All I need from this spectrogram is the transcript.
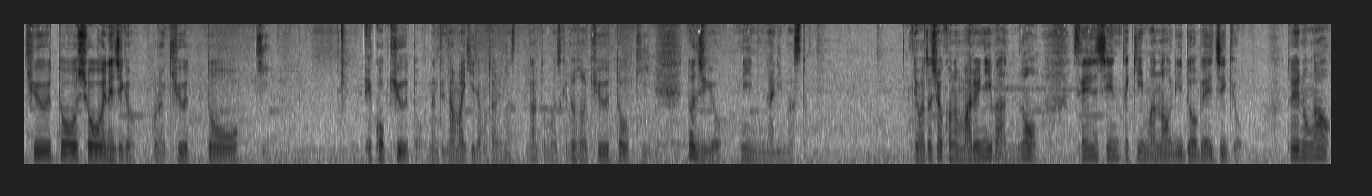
給湯省エネ事業。これは給湯器。エコキュートなんて名前聞いたことあります。あると思うんですけどその給湯器の事業になりますと。で私はこの丸2番の先進的間のリノベ事業というのが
